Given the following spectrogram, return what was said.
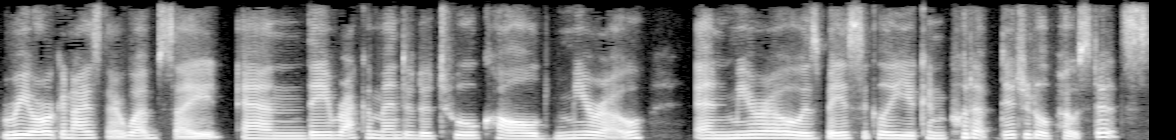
reorganize their website. And they recommended a tool called Miro. And Miro is basically you can put up digital post-its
